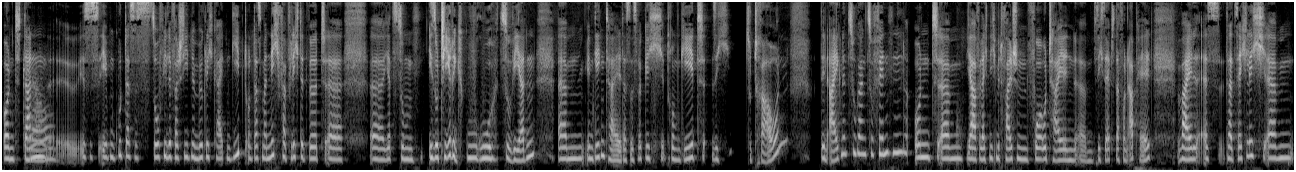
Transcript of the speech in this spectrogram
Und dann genau. äh, ist es eben gut, dass es so viele verschiedene Möglichkeiten gibt und dass man nicht verpflichtet wird, äh, äh, jetzt zum Esoterik-Guru zu werden. Ähm, Im Gegenteil, dass es wirklich darum geht, sich zu trauen den eigenen Zugang zu finden und ähm, ja, vielleicht nicht mit falschen Vorurteilen ähm, sich selbst davon abhält, weil es tatsächlich ähm,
